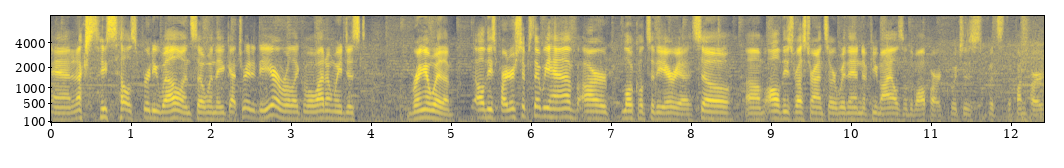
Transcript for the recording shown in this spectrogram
and it actually sells pretty well. And so when they got traded to here, we're like, well, why don't we just bring it with them. All these partnerships that we have are local to the area, so um, all these restaurants are within a few miles of the ballpark, which is what's the fun part.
